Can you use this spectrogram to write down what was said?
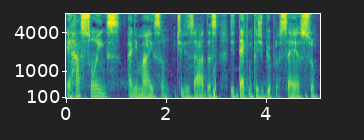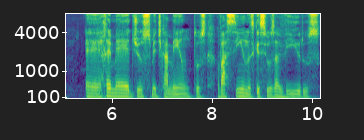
É, rações animais são utilizadas de técnicas de bioprocesso. É, remédios, medicamentos, vacinas que se usa vírus,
